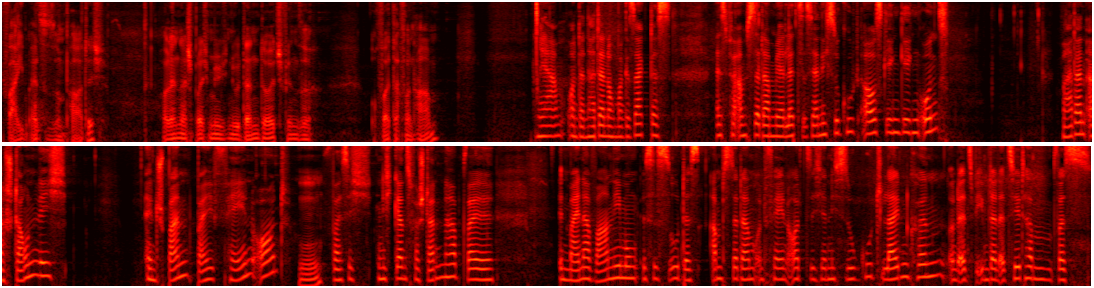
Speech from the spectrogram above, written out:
Ich war ihm also sympathisch. Holländer sprechen nämlich nur dann Deutsch, wenn sie auch was davon haben. Ja, und dann hat er nochmal gesagt, dass es für Amsterdam ja letztes Jahr nicht so gut ausging gegen uns. War dann erstaunlich entspannt bei Feyenoord. Hm. was ich nicht ganz verstanden habe, weil in meiner Wahrnehmung ist es so, dass Amsterdam und Feyenoord sich ja nicht so gut leiden können. Und als wir ihm dann erzählt haben, was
